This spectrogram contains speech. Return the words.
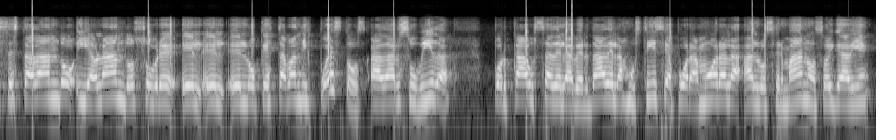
se está dando y hablando sobre el, lo que estaban dispuestos a dar su vida por causa de la verdad, de la justicia, por amor a, a los hermanos, oiga bien.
